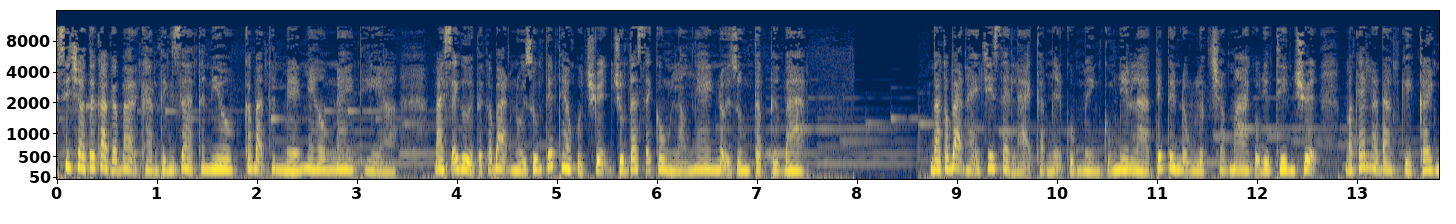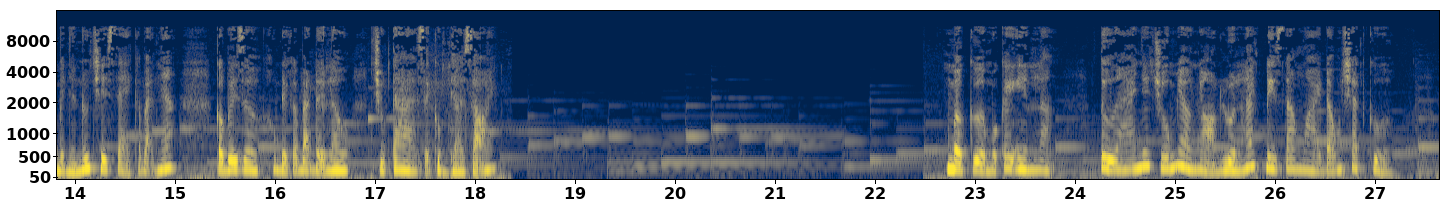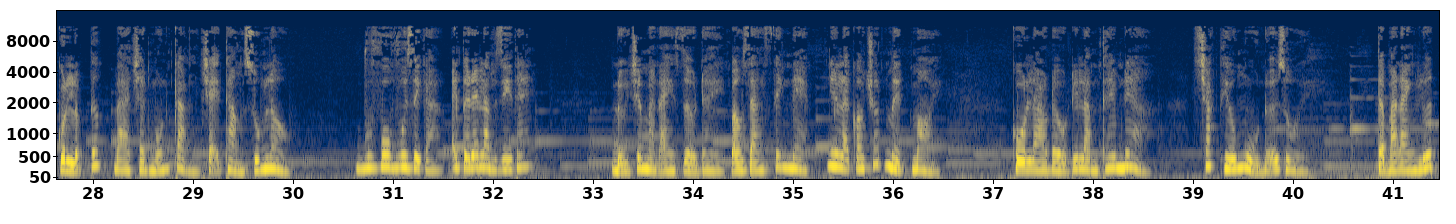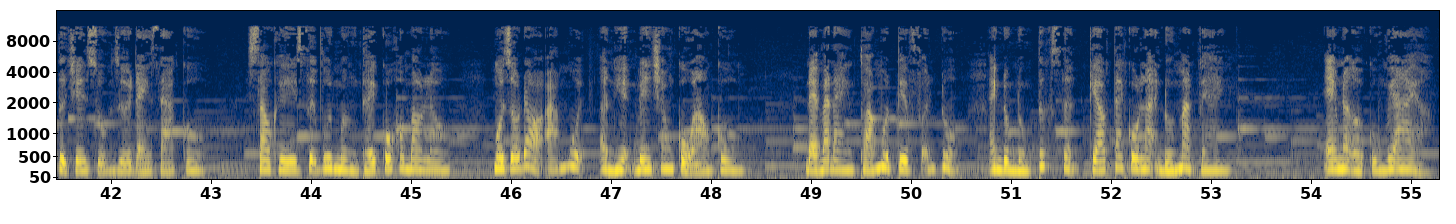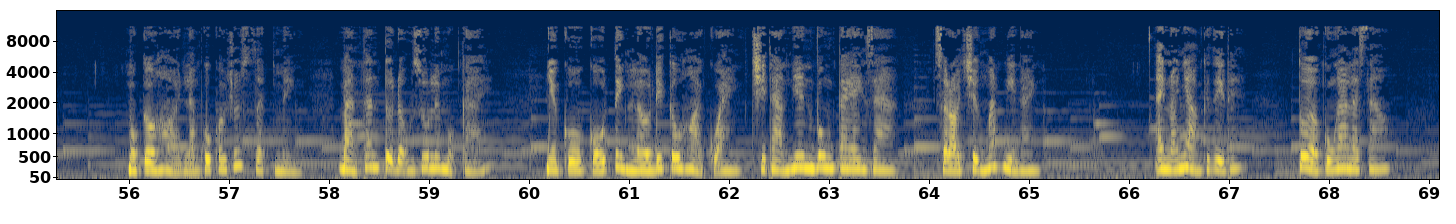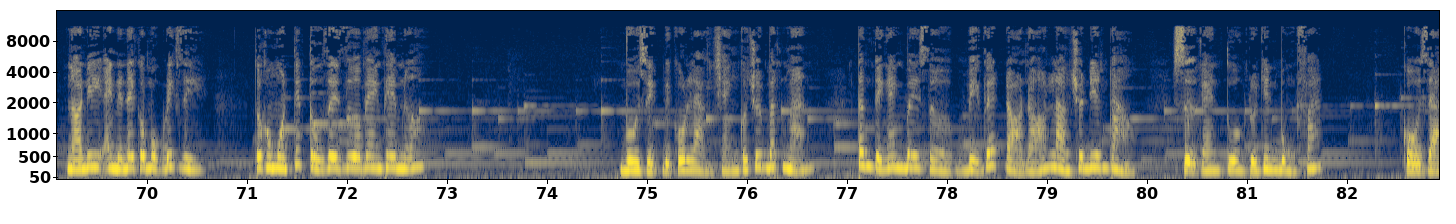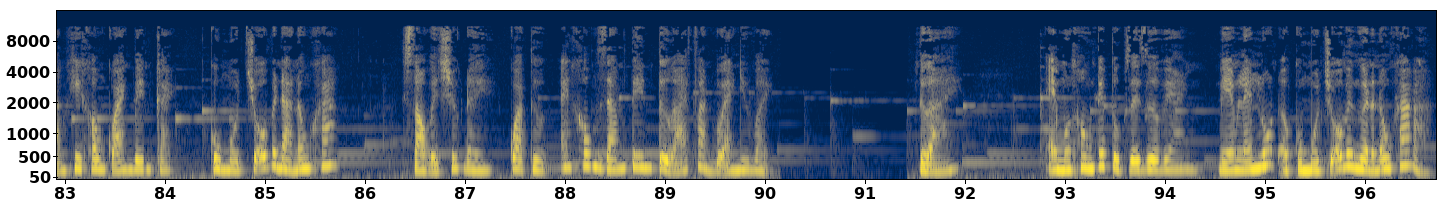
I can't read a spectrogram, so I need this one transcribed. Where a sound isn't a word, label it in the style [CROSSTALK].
Xin chào tất cả các bạn khán thính giả thân yêu Các bạn thân mến, ngày hôm nay thì à, Mai sẽ gửi tới các bạn nội dung tiếp theo của chuyện Chúng ta sẽ cùng lắng nghe nội dung tập thứ ba. Và các bạn hãy chia sẻ lại cảm nhận của mình Cũng như là tiếp thêm động lực cho Mai Cũng như team chuyện Mà cách là đăng ký kênh và nhấn nút chia sẻ các bạn nhé. Còn bây giờ không để các bạn đợi lâu Chúng ta sẽ cùng theo dõi. Mở cửa một cách yên lặng Từ ái như chú mèo nhỏ luồn lách đi ra ngoài đóng chặt cửa. Cô lập tức ba chân bốn cẳng chạy thẳng xuống lầu. Vu vu vu dịch à? Anh tới đây làm gì thế? Đứng trước mặt anh giờ đây, Bóng dáng xinh đẹp Nhưng lại có chút mệt mỏi. Cô lao đầu đi làm thêm đấy à? Chắc thiếu ngủ nữa rồi. Tầm mắt anh lướt từ trên xuống dưới đánh giá cô. Sau khi sự vui mừng thấy cô không bao lâu, Một dấu đỏ ám muội ẩn hiện bên trong cổ áo cô. Đại mắt anh thoáng một tia phẫn nộ, Anh đùng đùng tức giận kéo tay cô lại đối mặt với anh. Em đang ở cùng với ai à? Một câu hỏi làm cô có chút giật mình, Bản thân tự động du lên một cái. Nhưng cô cố tình lờ đi câu hỏi của anh, Chỉ thản nhiên vung tay anh ra, Sau đó trừng mắt nhìn anh. Anh nói nhảm cái gì thế? Tôi ở cùng ai là sao? Nói đi, anh đến đây có mục đích gì? Tôi không muốn tiếp tục dây dưa với anh thêm nữa. Vô dịch bị cô lảng tránh có chút bất mãn. Tâm tình anh bây giờ bị vết đỏ đó làm cho điên đảo. Sự ghen tuông đột nhiên bùng phát. Cô dám khi không có anh bên cạnh, Cùng một chỗ với đàn ông khác So với trước đây, Quả thực anh không dám tin tử ái phản bội anh như vậy. Tử ái? Em muốn không tiếp tục dây dưa với anh, Vì em lén lút ở cùng một chỗ với người đàn ông khác à?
